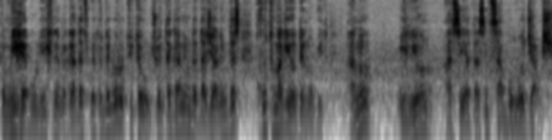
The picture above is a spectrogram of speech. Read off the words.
რომ მიღებული იქნება გადაწყვეტილება რომ თითოეულ ჩვენთაგანი უნდა დაჯარიმდეს ხუთმაგი ოდენობით. ანუ მილიონ 100000-ით საბოლოო ჯამში.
